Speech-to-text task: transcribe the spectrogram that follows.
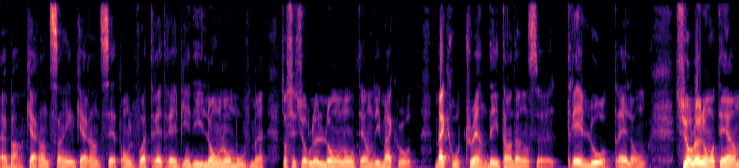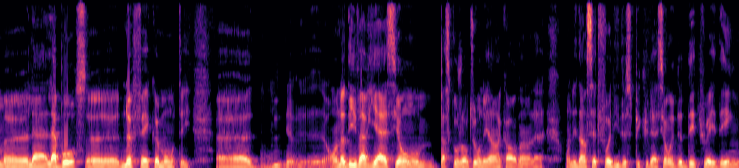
euh, bon, 45, 47. On le voit très, très bien. Des longs, longs mouvements. Ça, c'est sur le long, long terme. Des macro, macro trends, des tendances euh, très lourdes, très longues. Sur le long terme, la, la, bourse ne fait que monter. on a des variations parce qu'aujourd'hui, on est encore dans la, on est dans cette folie de spéculation et de day trading.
